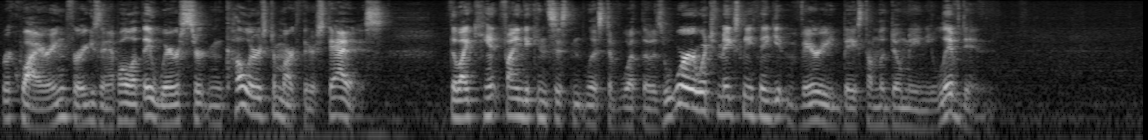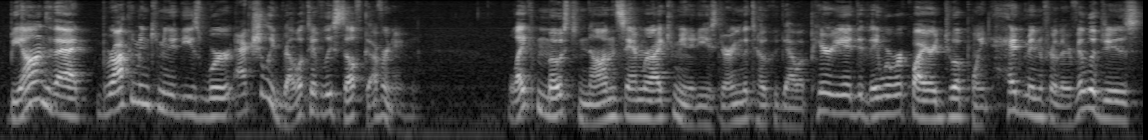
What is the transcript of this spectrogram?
requiring, for example, that they wear certain colors to mark their status, though I can't find a consistent list of what those were, which makes me think it varied based on the domain you lived in. Beyond that, Burakumin communities were actually relatively self governing. Like most non samurai communities during the Tokugawa period, they were required to appoint headmen for their villages,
